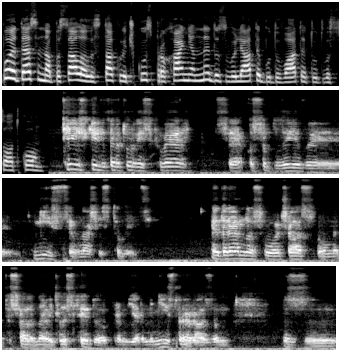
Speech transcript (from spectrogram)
Поетеса написала листа кличку з проханням не дозволяти будувати тут висотку. Київський літературний сквер це особливе місце в нашій столиці. Недаремно свого часу ми писали навіть листи до прем'єр-міністра разом з е,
